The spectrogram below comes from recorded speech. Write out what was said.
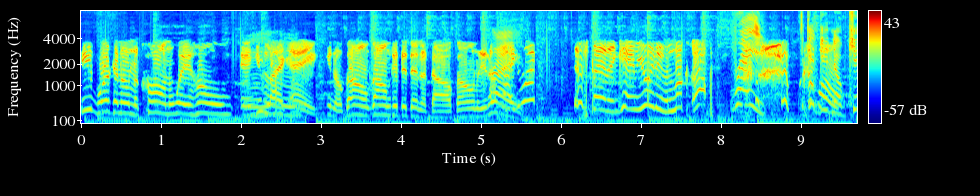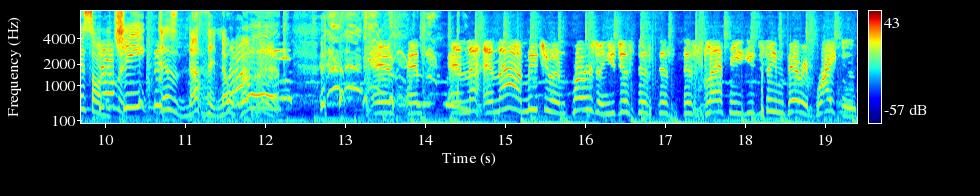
He working on the car on the way home, and you like, Mhm. hey, you know, go on, go on, get the dinner, dog. Go on, get. I'm like, what? This man that came, you ain't even look up. Right. Come Get, get no kiss on the Tell me. cheek. Just nothing. No Nothing. hug. and and and now, and now I meet you in person. You just this this this slappy. You seem very bright and,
